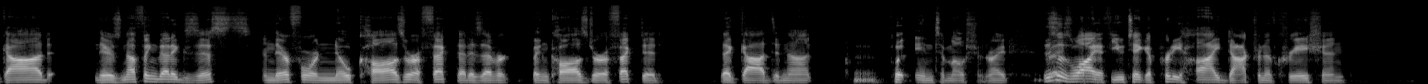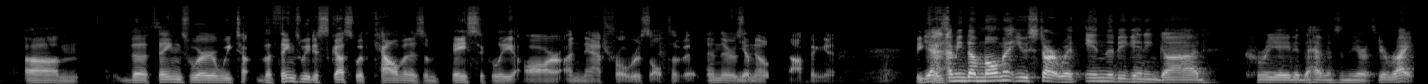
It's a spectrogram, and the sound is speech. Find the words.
God there's nothing that exists and therefore no cause or effect that has ever been caused or affected that God did not hmm. put into motion, right? This right. is why if you take a pretty high doctrine of creation, um, the things where we t- the things we discuss with Calvinism basically are a natural result of it, and there's yep. no stopping it. Because yeah, I mean, the moment you start with "in the beginning, God created the heavens and the earth," you're right.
